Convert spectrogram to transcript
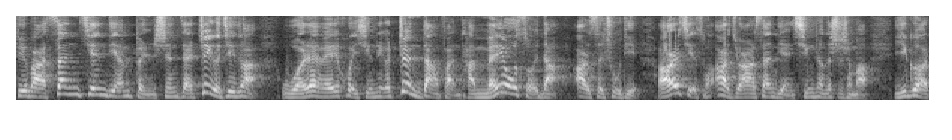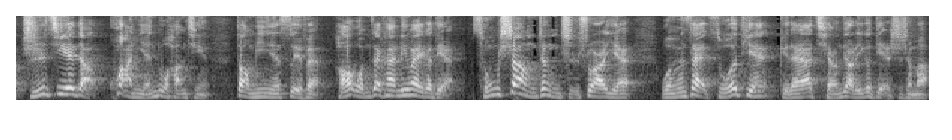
对吧？三千点本身在这个阶段，我认为会形成一个震荡反弹，没有所谓的二次触底，而且从二九二三点形成的是什么？一个直接的跨年度行情。到明年四月份，好，我们再看另外一个点。从上证指数而言，我们在昨天给大家强调了一个点是什么？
